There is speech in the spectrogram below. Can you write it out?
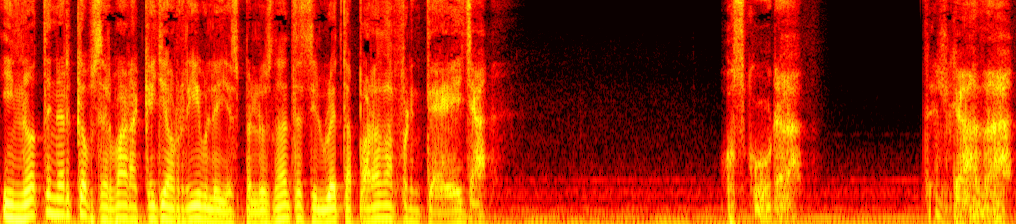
y no tener que observar aquella horrible y espeluznante silueta parada frente a ella. Oscura, delgada,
